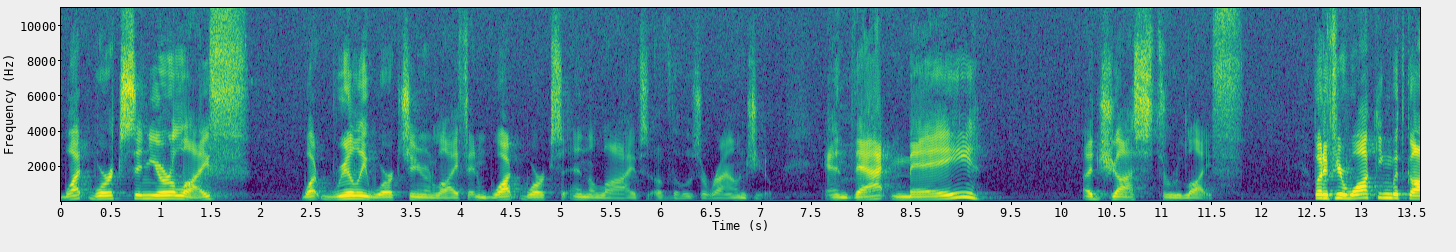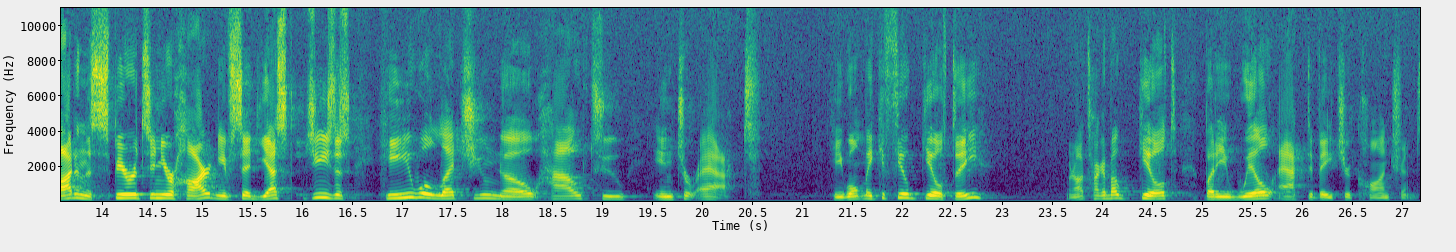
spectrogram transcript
what works in your life, what really works in your life, and what works in the lives of those around you. And that may adjust through life. But if you're walking with God and the Spirit's in your heart and you've said yes to Jesus, He will let you know how to interact. He won't make you feel guilty. We're not talking about guilt, but He will activate your conscience.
